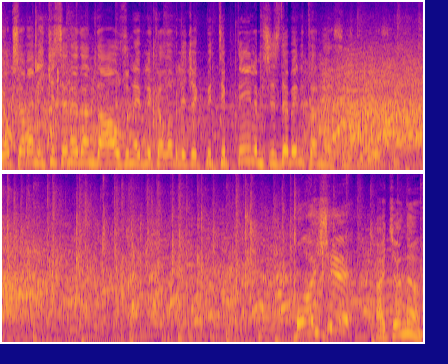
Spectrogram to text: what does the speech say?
Yoksa ben iki seneden daha uzun evli kalabilecek bir tip değilim. Siz de beni tanıyorsunuz biliyorsunuz. Bayce! Ha canım.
